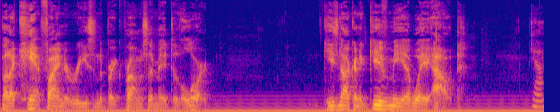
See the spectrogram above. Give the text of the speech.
but I can't find a reason to break a promise I made to the Lord. He's not going to give me a way out. Yeah.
